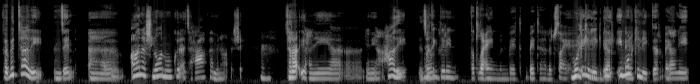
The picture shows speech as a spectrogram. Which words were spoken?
فبالتالي إنزين آه أنا شلون ممكن أتعافى من هذا الشيء. ترى يعني آه يعني هذه ما تقدرين تطلعين من بيت بيت أهلك صحيح مو الكل يقدر إي مو. الكل يقدر. يعني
